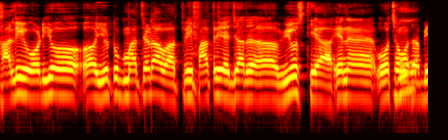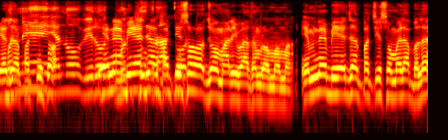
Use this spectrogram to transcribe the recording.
ખાલી ઓડિયો યુટ્યુબમાં ચડાવવા. ત્રી પાંત્રીસ હજાર વ્યૂઝ થયા. એને ઓછામાં ઓછા બે હજાર પચીસો એને બે હજાર પચીસો જો મારી વાત સાંભળો મામા. એમને બે હજાર પચીસો મળ્યા ભલે.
